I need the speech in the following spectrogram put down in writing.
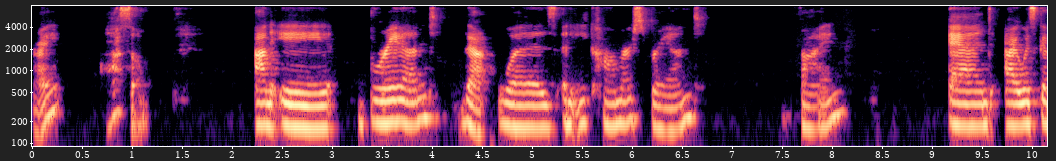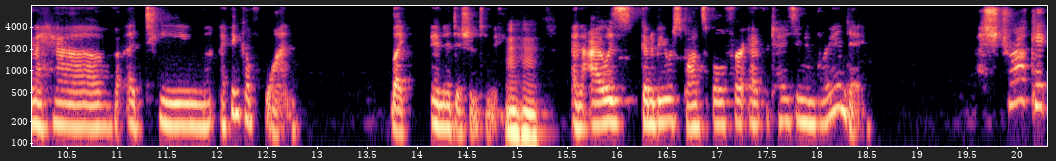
right? Awesome on a brand that was an e-commerce brand fine. And i was going to have a team i think of one like in addition to me. Mm-hmm. and i was going to be responsible for advertising and branding. I struck it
